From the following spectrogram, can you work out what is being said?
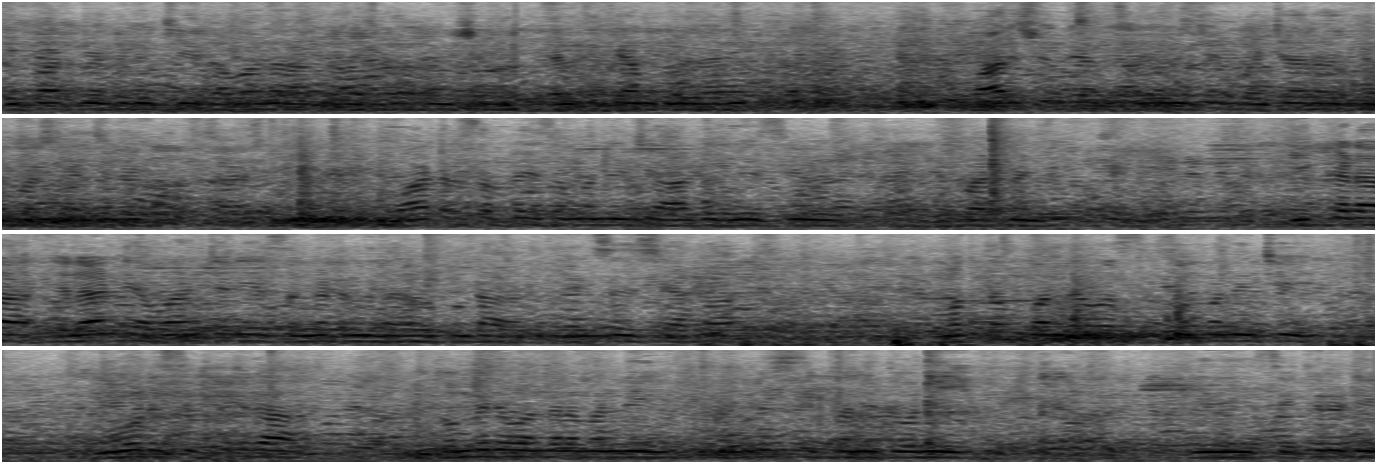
డిపార్ట్మెంట్ నుంచి రవాణా ట్రాన్స్పోర్ట్ విషయంలో హెల్త్ క్యాంపులు కానీ పారిశుద్ధ్యానికి సంబంధించి పంచాయరాజ్ డిపార్ట్మెంట్ వాటర్ సప్లై సంబంధించి ఆర్డబ్ల్యూసీ డిపార్ట్మెంట్ ఇక్కడ ఎలాంటి అవాంఛనీయ సంఘటనలు జరగకుండా ఎక్సైజ్ శాఖ మొత్తం బందోబస్తు సంబంధించి మూడు సిబ్బందిగా తొమ్మిది వందల మంది పోలీస్ సిబ్బందితోని ఇది సెక్యూరిటీ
